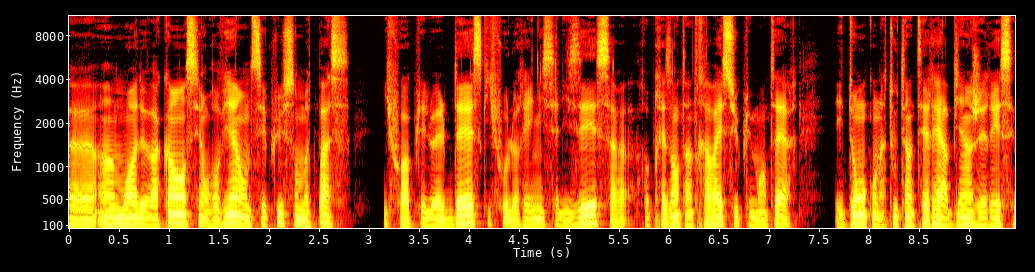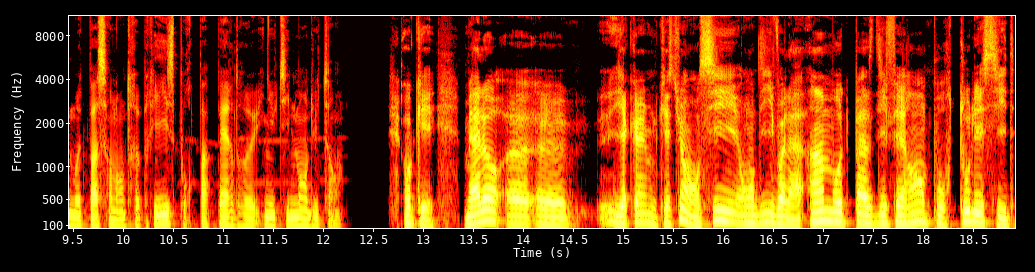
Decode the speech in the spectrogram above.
euh, un mois de vacances et on revient, on ne sait plus son mot de passe. Il faut appeler le helpdesk, il faut le réinitialiser, ça représente un travail supplémentaire. Et donc, on a tout intérêt à bien gérer ces mots de passe en entreprise pour pas perdre inutilement du temps. Ok, mais alors, euh, euh, il y a quand même une question. Si on dit, voilà, un mot de passe différent pour tous les sites,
